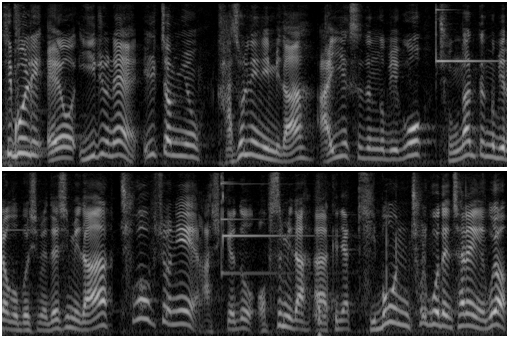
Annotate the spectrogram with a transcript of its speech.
티볼리 에어 2륜의 1.6 가솔린입니다. IX 등급이고 중간 등급이라고 보시면 되십니다. 추가 옵션이 아쉽게도 없습니다. 아, 그냥 기본 출고된 차량이고요.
